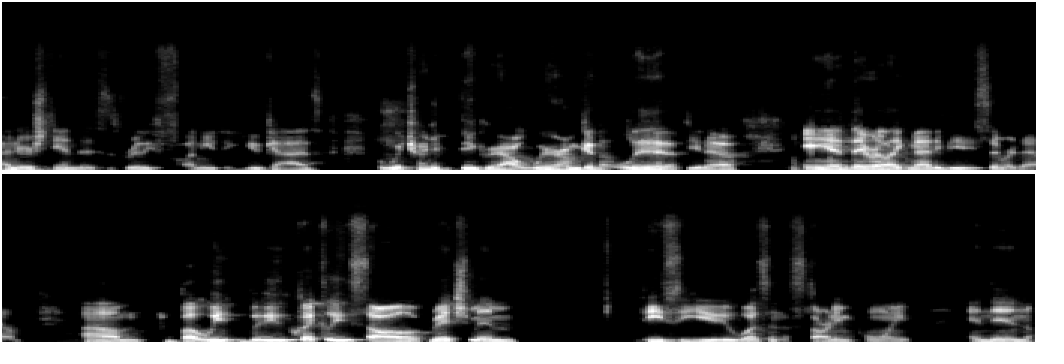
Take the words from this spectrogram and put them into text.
I understand this is really funny to you guys, but we're trying to figure out where I'm gonna live, you know? And they were like, Maddie B, simmer down. Um, but we we quickly saw Richmond, VCU wasn't the starting point, and then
